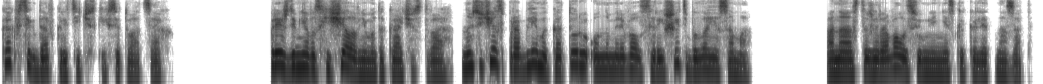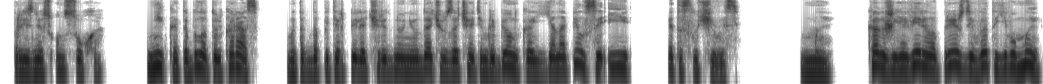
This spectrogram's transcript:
как всегда в критических ситуациях. Прежде меня восхищало в нем это качество, но сейчас проблемы, которые он намеревался решить, была я сама. Она стажировалась у меня несколько лет назад, произнес он сухо. Ник, это было только раз. Мы тогда потерпели очередную неудачу с зачатием ребенка, я напился и... Это случилось. Мы. Как же я верила прежде в это его «мы».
